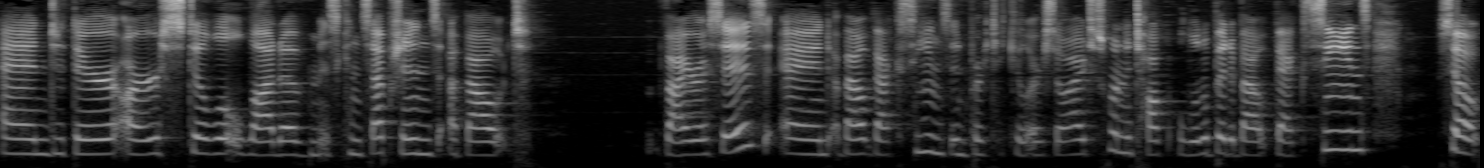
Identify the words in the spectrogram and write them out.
and there are still a lot of misconceptions about viruses and about vaccines in particular. So I just want to talk a little bit about vaccines. So,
